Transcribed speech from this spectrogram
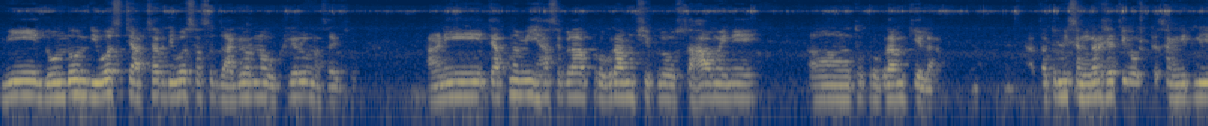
मी 2-2 दिवस, 4-4 दिवस असं जागेवरनं उठलेलो नसायचो. आणि त्यातनं मी हा सगळा प्रोग्राम शिकलो. 6 महिने तो प्रोग्राम केला. आता तुम्ही संघर्षाची गोष्ट सांगितली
